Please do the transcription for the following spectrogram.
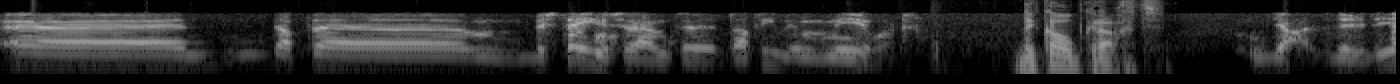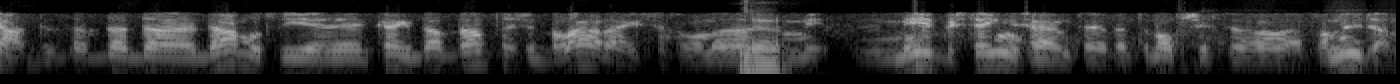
Uh, dat uh, bestedingsruimte, dat die meer wordt. De koopkracht. Ja, dus, ja da- da- da- daar moeten die... eh, kijk, dat, dat is het belangrijkste. Gewoon, dat Ja. we me- meer bestedingsruimte hebben ten opzichte van, van nu dan.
